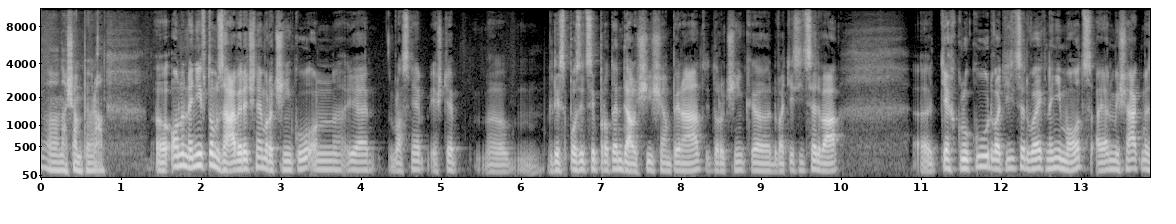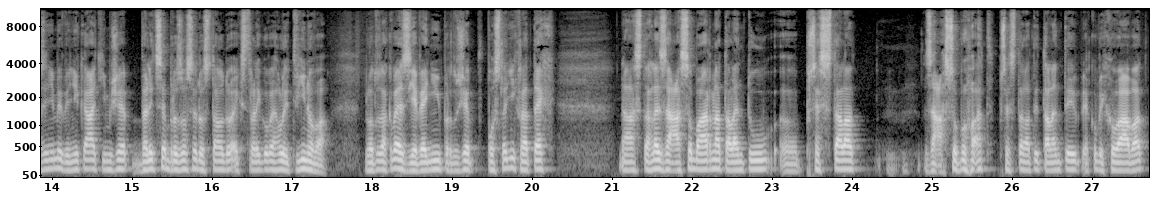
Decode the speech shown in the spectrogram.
eh, na šampionát? Eh, on není v tom závěrečném ročníku, on je vlastně ještě eh, k dispozici pro ten další šampionát, je to ročník 2002. Těch kluků 2002 není moc a Jan Mišák mezi nimi vyniká tím, že velice brzo se dostal do extraligového Litvínova. Bylo to takové zjevení, protože v posledních letech nás tahle zásobárna talentů eh, přestala zásobovat, přestala ty talenty jako vychovávat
